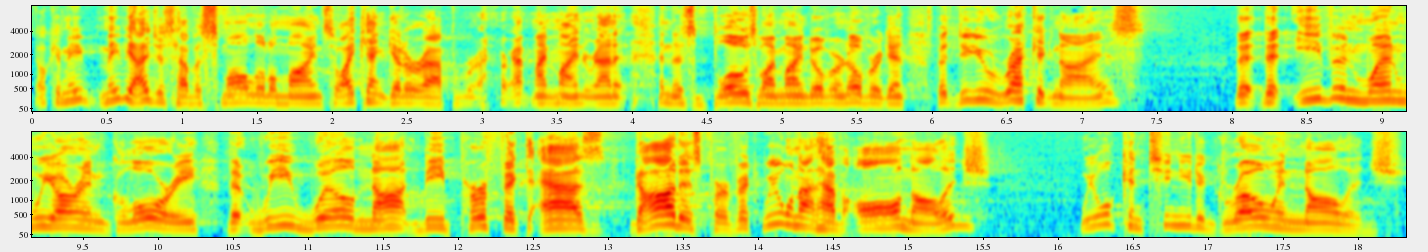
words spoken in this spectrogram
Okay, maybe, maybe I just have a small little mind, so I can't get a wrap, wrap my mind around it, and this blows my mind over and over again. But do you recognize that, that even when we are in glory, that we will not be perfect as God is perfect. We will not have all knowledge. We will continue to grow in knowledge.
